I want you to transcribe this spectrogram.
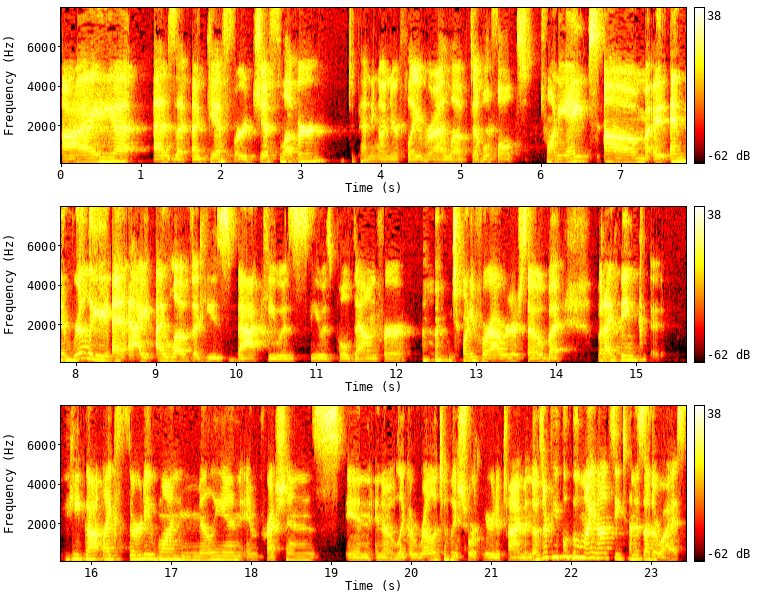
I, as a, a GIF or GIF lover, depending on your flavor. I love Double Fault 28. Um, and really, I, I love that he's back. He was he was pulled down for 24 hours or so, but but I think he got like 31 million impressions in in a like a relatively short period of time, and those are people who might not see tennis otherwise.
